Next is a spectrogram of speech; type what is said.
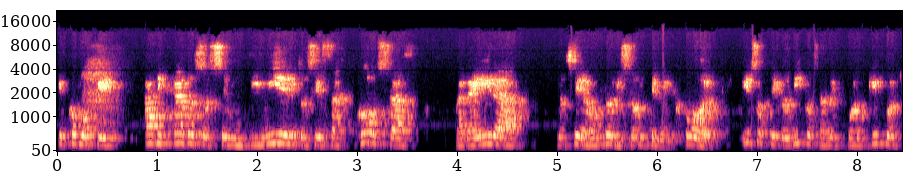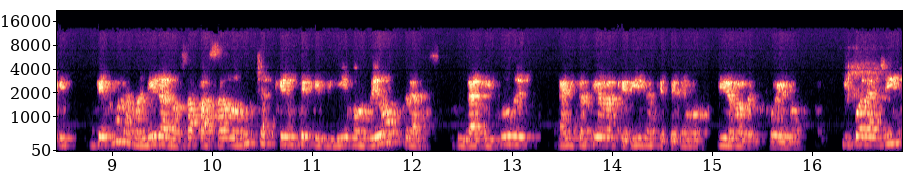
es como que ha dejado esos sentimientos y esas cosas para ir a, no sé, a un horizonte mejor. Eso te lo digo, ¿sabes por qué? Porque de alguna manera nos ha pasado mucha gente que vinimos de otras latitudes a esta tierra querida que tenemos tierra del fuego. Y por allí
